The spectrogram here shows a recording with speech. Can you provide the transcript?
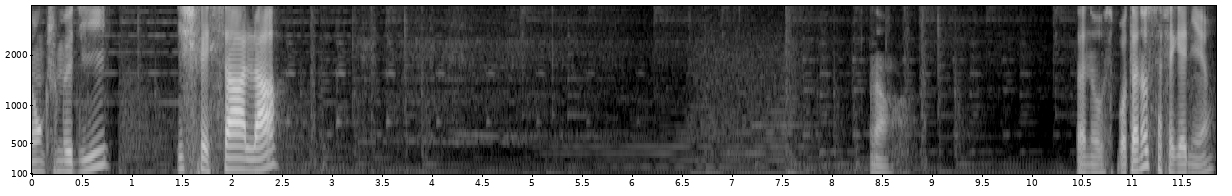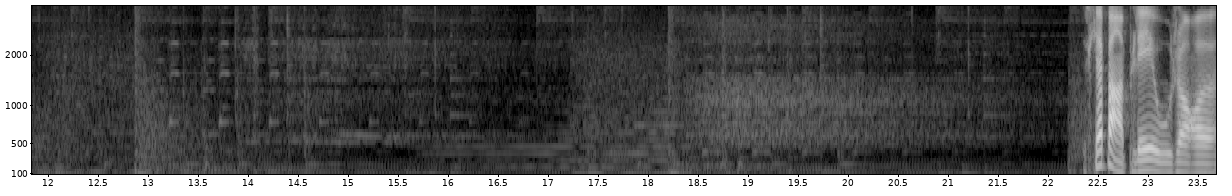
Donc je me dis... Si je fais ça là... Non. Thanos. Bon, Thanos, ça fait gagner. Hein. Est-ce qu'il n'y a pas un play où genre... Euh...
